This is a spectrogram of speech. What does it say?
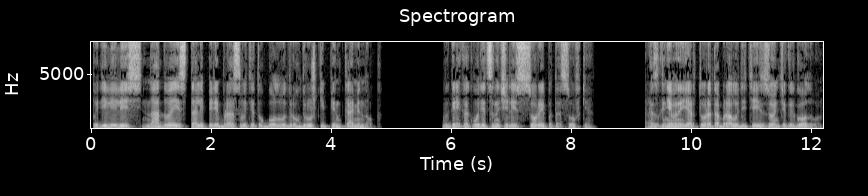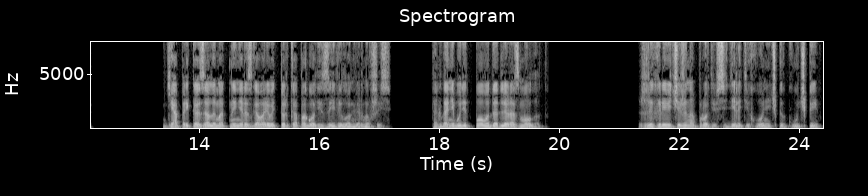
поделились надвое и стали перебрасывать эту голову друг дружке пинками ног. В игре, как водится, начались ссоры и потасовки. Разгневанный Яртур отобрал у детей зонтик и голову. «Я приказал им отныне разговаривать только о погоде», — заявил он, вернувшись. «Тогда не будет повода для размолвок. Жихаревичи же, напротив, сидели тихонечко, кучкой,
